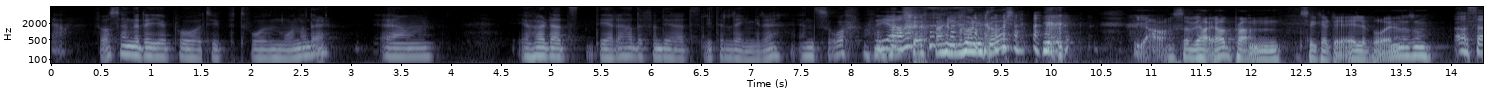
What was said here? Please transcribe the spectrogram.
Ja. For oss hender det jo på typ to måneder. Ehm, jag hørte at dere hadde fundert litt lengre enn så om Ja. å kjøpe en bondegård. Ja, så vi har jo hatt planen sikkert i elleve år eller noe sånt. Altså,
